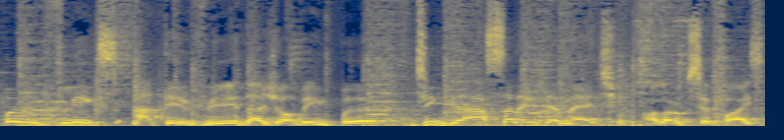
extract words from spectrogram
Panflix, a TV da Jovem Pan, de graça na internet. Agora o que você faz?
